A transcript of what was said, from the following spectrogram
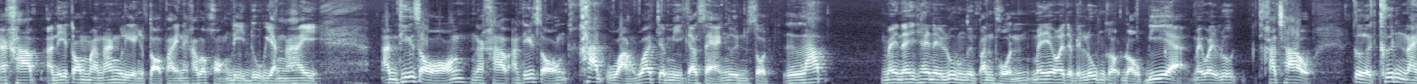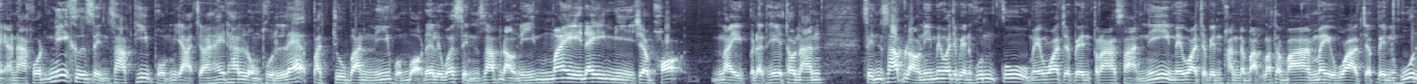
นะครับ อันนี้ต้องมานั่งเรียงต่อไปนะครับ ว่าของดีดูยังไง อันที่2นะครับอันที่ 2 คาดหวังว่าจะมีกระแสเงินสดรับไม่ได้ใช่ในรูปเงินปันผล ไม่ว่าจะเป็นรูปดอกเบี้ย ไม่ว่าจะรูปค่าเช่า เกิดขึ้นในอนาคตนี่คือสินทรัพย์ที่ผมอยากจะให้ท่านลงทุน และปัจจุบันนี้ผมบอกได้เลยว่าสินทรัพย์เหล่านี้ไม่ได้มีเฉพาะในประเทศเท่านั้น สินทรัพย์เหล่านี้ไม่ว่าจะเป็นหุ้นกู้ ไม่ว่าจะเป็นตราสารหนี้ ไม่ว่าจะเป็นพันธบัตรรัฐบาล ไม่ว่าจะเป็นหุ้น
